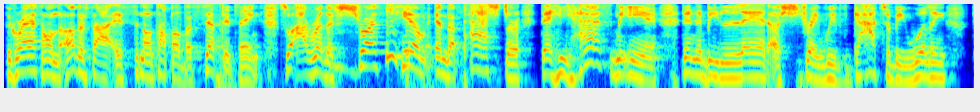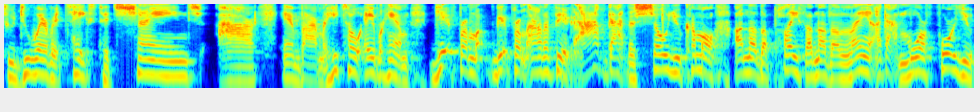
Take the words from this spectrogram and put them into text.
the grass on the other side is sitting on top of a septic tank. So I'd rather trust him in the pasture that he has me in than to be led astray. We've got to be willing to do whatever it takes to change our environment. He told Abraham, him. Get from, get from out of here. I've got to show you, come on, another place, another land. I got more for you.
